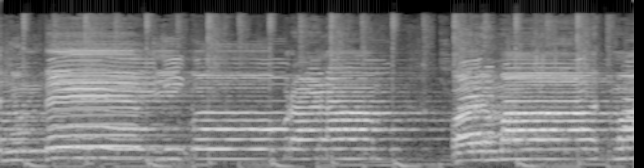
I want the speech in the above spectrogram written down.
झुमदेव जी को प्रणाम। परमात्मा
